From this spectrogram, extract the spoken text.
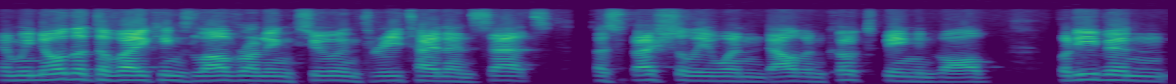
And we know that the Vikings love running two and three tight end sets, especially when Dalvin Cook's being involved. But even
